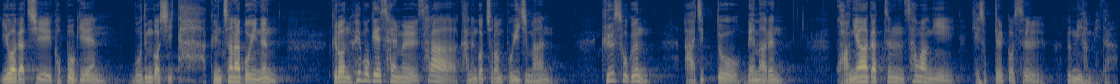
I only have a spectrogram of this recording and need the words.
이와 같이 겉보기엔 모든 것이 다 괜찮아 보이는 그런 회복의 삶을 살아가는 것처럼 보이지만 그 속은 아직도 메마른 광야 같은 상황이 계속될 것을 의미합니다.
